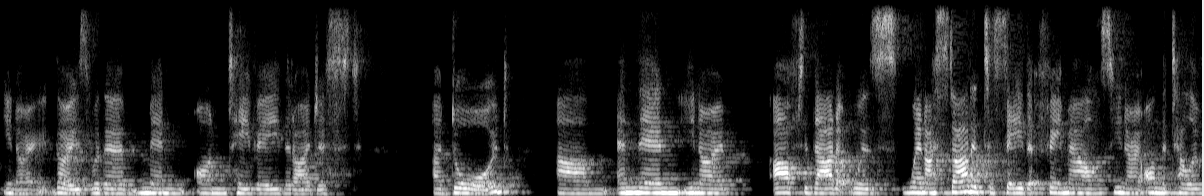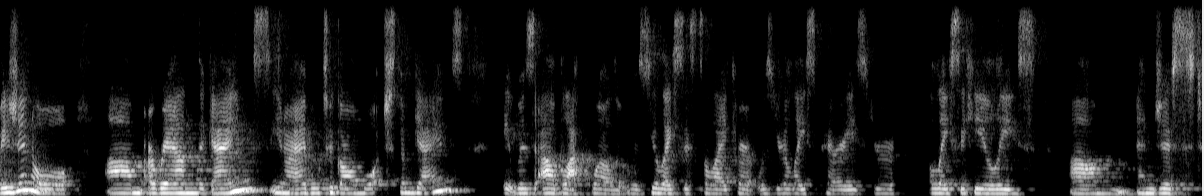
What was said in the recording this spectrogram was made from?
you know, those were the men on TV that I just adored. Um, and then, you know, after that, it was when I started to see that females, you know, on the television or um, around the games, you know, able to go and watch them games. It was Al Blackwell, it was your Lisa Sthalekar, it was your Ellyse Perry's, your Alyssa Healy's, um, and just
